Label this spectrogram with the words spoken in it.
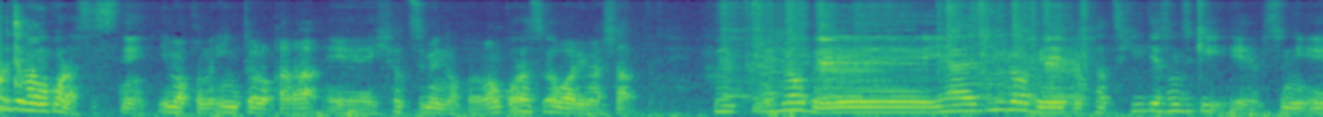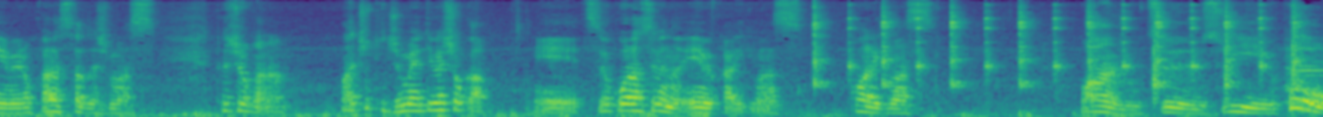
これでワンコーラスですね。今このイントロから、え1つ目のこのワンコーラスが終わりました。ふめじょべやじろべと2つ弾いて、その次、えー、普通に A メロからスタートします。どうしようかな。まあ、ちょっと順番やってみましょうか。えー、2コーラス目の A メロからいきます。ここからいきます。ワン、ツー、スリー、フォ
